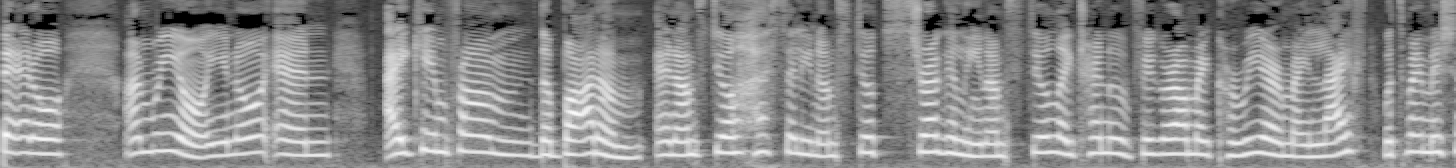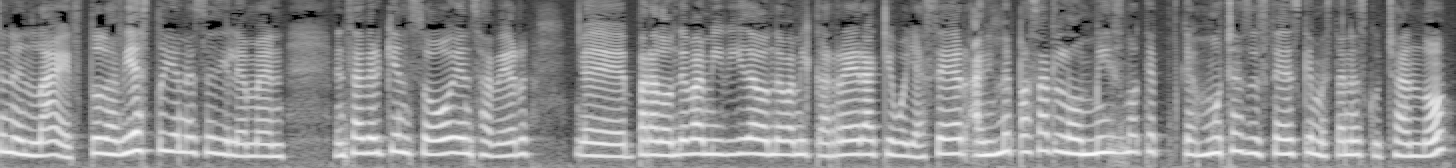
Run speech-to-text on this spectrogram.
pero I'm real, you know, and I came from the bottom and I'm still hustling. I'm still struggling. I'm still like trying to figure out my career, my life. What's my mission in life? Todavía estoy en ese dilema, en, en saber quién soy, en saber eh, para dónde va mi vida, dónde va mi carrera, qué voy a hacer. A mí me pasa lo mismo que, que muchas de ustedes que me están escuchando.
